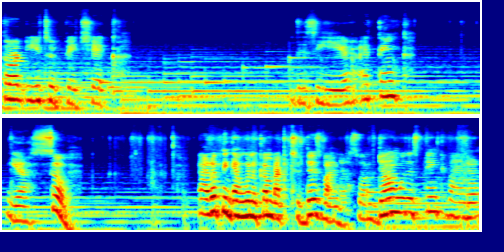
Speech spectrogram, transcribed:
third YouTube paycheck this year, I think. Yeah, so I don't think I'm going to come back to this binder. So I'm done with this pink binder.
